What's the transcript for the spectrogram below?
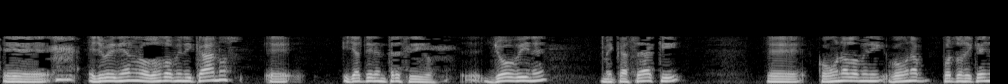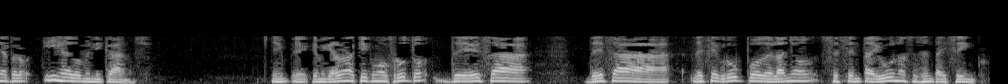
Eh, ellos vinieron los dos dominicanos eh, y ya tienen tres hijos. Eh, yo vine, me casé aquí con una con una puertorriqueña, pero hija de dominicanos que, que migraron aquí como fruto de esa de esa de ese grupo del año 61 a 65.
